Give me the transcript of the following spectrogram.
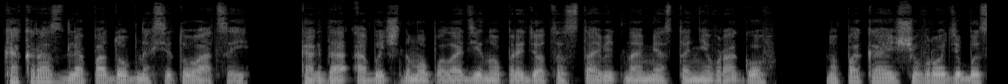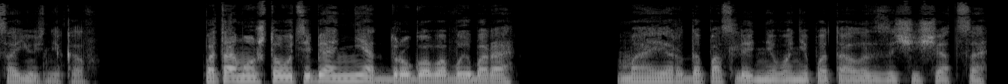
Как раз для подобных ситуаций, когда обычному паладину придется ставить на место не врагов, но пока еще вроде бы союзников. Потому что у тебя нет другого выбора. Майер до последнего не пыталась защищаться,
